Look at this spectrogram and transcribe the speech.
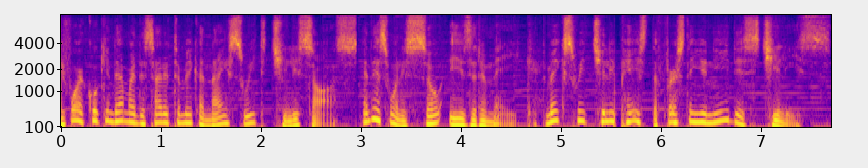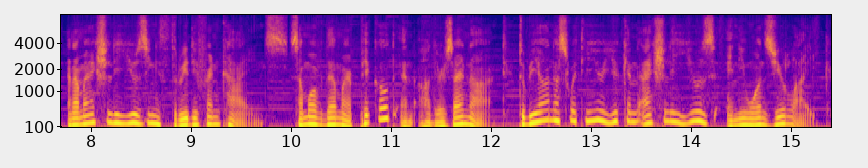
Before cooking them, I decided to make a nice sweet chili sauce. And this one is so easy to make. To make sweet chili paste, the first thing you need is chilies. And I'm actually using three different kinds. Some of them are pickled and others are not. To be honest with you, you can actually use any ones you like.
